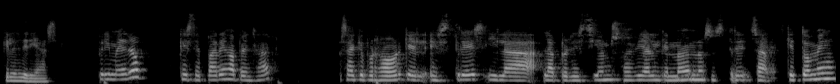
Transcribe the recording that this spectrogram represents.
¿Qué les dirías? Primero, que se paren a pensar. O sea, que por favor, que el estrés y la, la presión social, que no nos sea, que tomen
